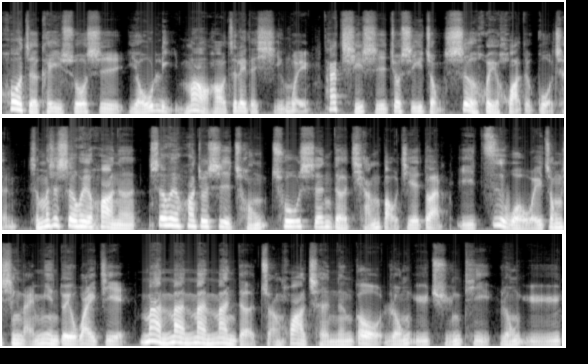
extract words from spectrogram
或者可以说是有礼貌哈这类的行为，它其实就是一种社会化的过程。什么是社会化呢？社会化就是从出生的襁褓阶段，以自我为中心来面对外界。慢慢慢慢的转化成能够融于群体、融于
